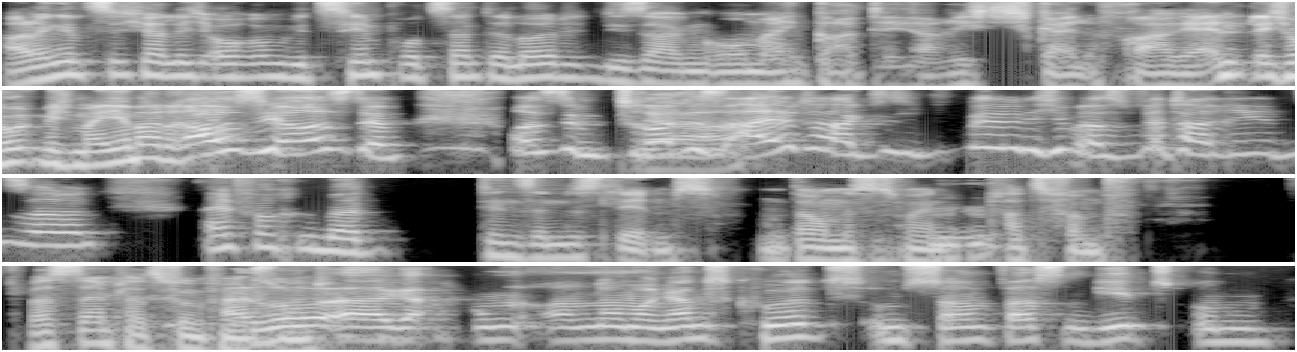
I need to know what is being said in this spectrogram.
Aber dann gibt es sicherlich auch irgendwie zehn Prozent der Leute, die sagen, oh mein Gott, Digga, richtig geile Frage. Endlich holt mich mal jemand raus hier aus dem, aus dem Trott Ja. des Alltags. Ich will nicht über das Wetter reden, sondern einfach über den Sinn des Lebens. Und darum ist es mein Mhm. Platz fünf. Was ist dein Platz fünf? Also, äh, um, um nochmal ganz kurz um zusammenfassen, geht es um,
